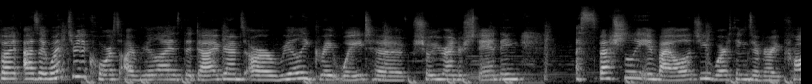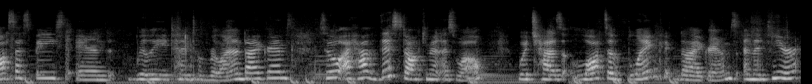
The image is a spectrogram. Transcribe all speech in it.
but as I went through the course I realized that diagrams are a really great way to show your understanding especially in biology where things are very process based and really tend to rely on diagrams. So I have this document as well, which has lots of blank diagrams, and then here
